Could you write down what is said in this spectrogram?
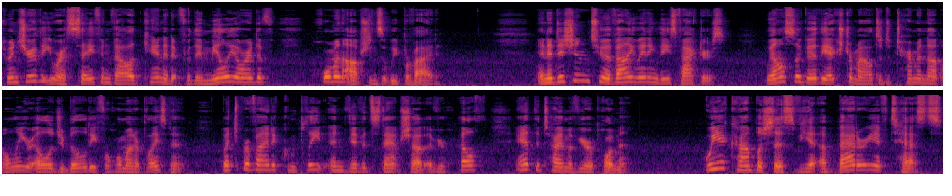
to ensure that you are a safe and valid candidate for the ameliorative hormone options that we provide. In addition to evaluating these factors, we also go the extra mile to determine not only your eligibility for hormone replacement, but to provide a complete and vivid snapshot of your health at the time of your appointment. We accomplish this via a battery of tests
